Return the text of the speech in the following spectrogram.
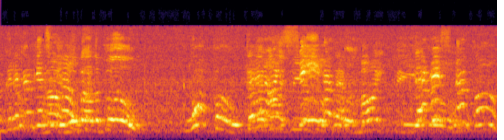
I'm gonna go get No, some what about the ball? What ball? Ben, There I see ball. no There ball. might be There is no ball.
